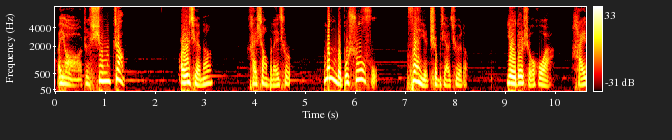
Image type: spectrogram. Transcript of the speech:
哎呦，这胸胀，而且呢还上不来气儿，闷的不舒服，饭也吃不下去了，有的时候啊还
